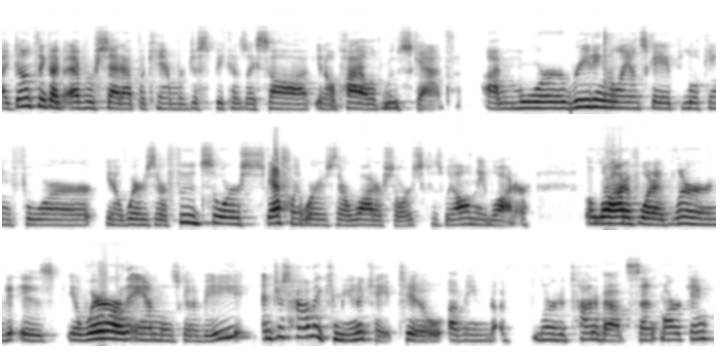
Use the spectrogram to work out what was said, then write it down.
I don't think I've ever set up a camera just because I saw, you know, a pile of moose scat. I'm more reading the landscape, looking for, you know, where's their food source, definitely where's their water source, because we all need water a lot of what I've learned is, you know, where are the animals going to be and just how they communicate too. I mean, I've learned a ton about scent marking.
